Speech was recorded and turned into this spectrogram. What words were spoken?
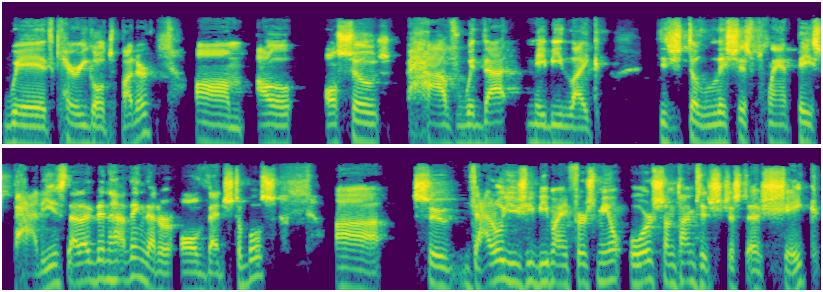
with Kerrygold's butter. Um, I'll also have with that maybe like these delicious plant based patties that I've been having that are all vegetables. Uh, so that'll usually be my first meal, or sometimes it's just a shake.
